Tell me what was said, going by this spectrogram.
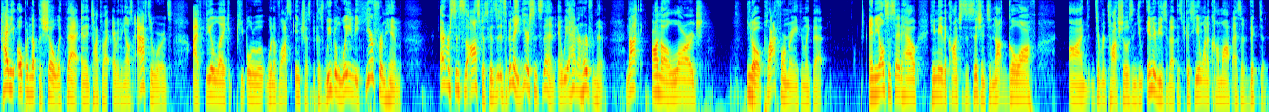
had he opened up the show with that and then talked about everything else afterwards, I feel like people would have lost interest because we've been waiting to hear from him ever since the Oscars because it's been a year since then and we hadn't heard from him. Not on a large, you know, platform or anything like that. And he also said how he made the conscious decision to not go off on different talk shows and do interviews about this because he didn't want to come off as a victim.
